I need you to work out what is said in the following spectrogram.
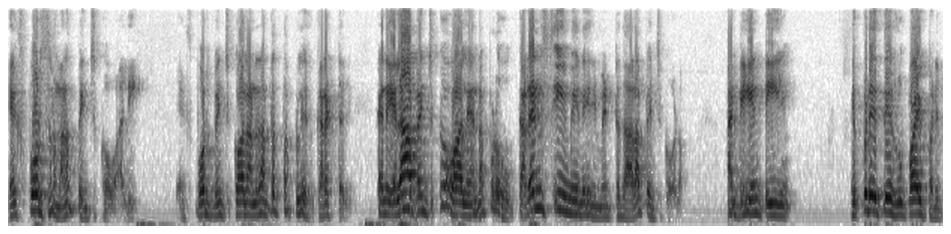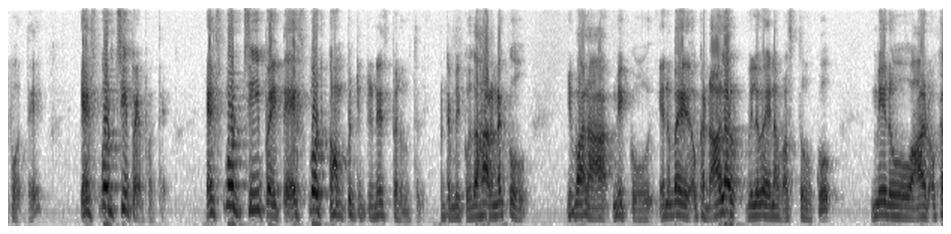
ఎక్స్పోర్ట్స్ను మనం పెంచుకోవాలి. ఎక్స్పోర్ట్ పెంచుకోవాలన్నదంతా తప్పలేదు కరెక్ట్ అది. కానీ ఎలా పెంచుకోవాలి అన్నప్పుడు కరెన్సీ మేనేజ్మెంట్ ద్వారా పెంచుకోవడం. అంటే ఏంటి? ఎప్పుడైతే రూపాయి పడిపోతే ఎక్స్పోర్ట్ చీప్ అయిపోతాయి. ఎక్స్పోర్ట్ చీప్ అయితే ఎక్స్పోర్ట్ కాంపిటేటివ్నెస్ పెరుగుతుంది. అంటే మీకు ఉదాహరణకు ఇవాళ మీకు ఎనభై ఒక డాలర్ విలువైన వస్తువుకు మీరు ఆ- ఒక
